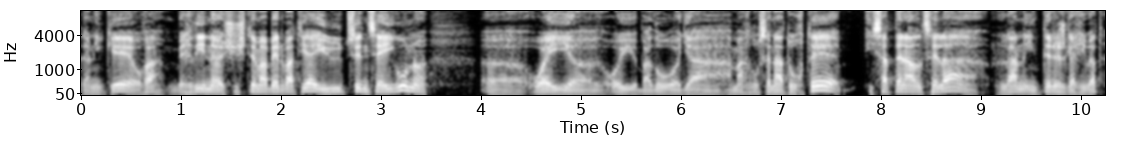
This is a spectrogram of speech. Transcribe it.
Danike, ora, berdin eh, sistema berbatia, irutzen zeigun, uh, oi, uh, oi badu ja amak duzenat urte, izaten altzela lan interesgarri bat,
